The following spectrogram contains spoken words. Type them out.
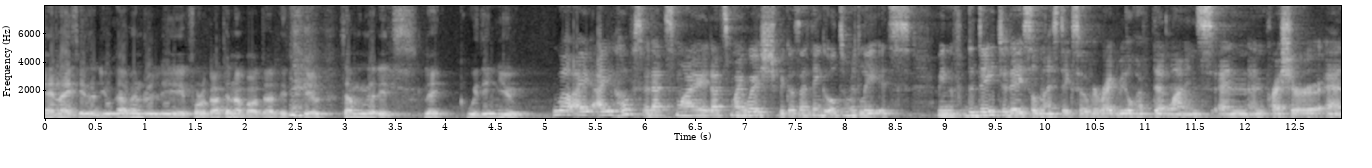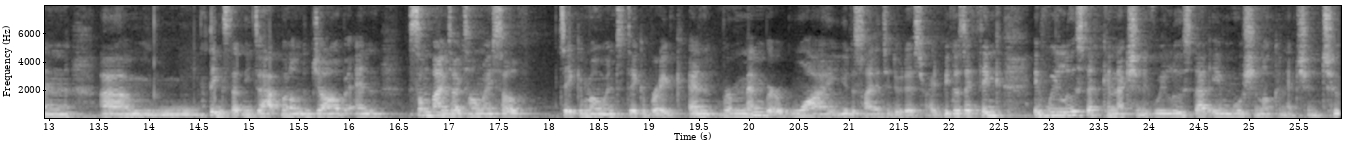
And I see that you haven't really forgotten about that. It's still something that it's like within you. Well, I, I hope so. That's my that's my wish because I think ultimately it's. I mean, the day to day sometimes takes over, right? We all have deadlines and, and pressure and um, things that need to happen on the job, and sometimes I tell myself, take a moment to take a break and remember why you decided to do this right? Because i think if we lose that connection if we lose that emotional connection to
